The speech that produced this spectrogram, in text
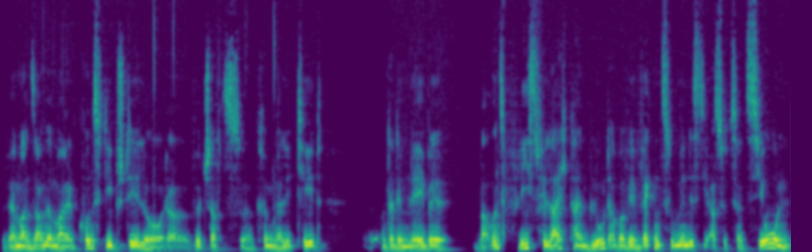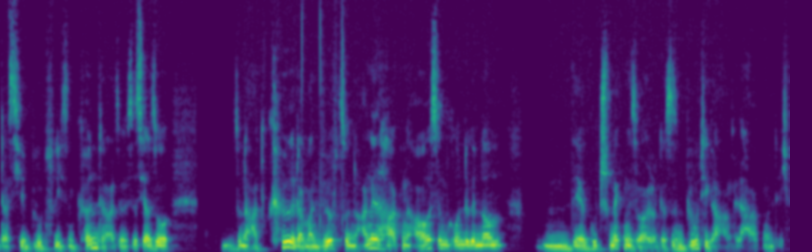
wenn man, sagen wir mal, Kunstdiebstähle oder Wirtschaftskriminalität unter dem Label bei uns fließt vielleicht kein Blut, aber wir wecken zumindest die Assoziation, dass hier Blut fließen könnte. Also es ist ja so, so eine Art Köder. Man wirft so einen Angelhaken aus, im Grunde genommen, der gut schmecken soll. Und das ist ein blutiger Angelhaken. Und ich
